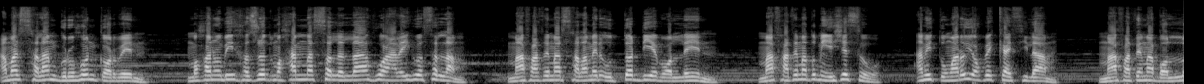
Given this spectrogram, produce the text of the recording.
আমার সালাম গ্রহণ করবেন। মহানবী হজরত মোহাম্মদ সাল্লাহু আলহিহাসাল্লাম মা ফাতেমার সালামের উত্তর দিয়ে বললেন, মা ফাতেমা, তুমি এসেছ। আমি তোমারই অপেক্ষায় ছিলাম। মা ফাতেমা বলল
